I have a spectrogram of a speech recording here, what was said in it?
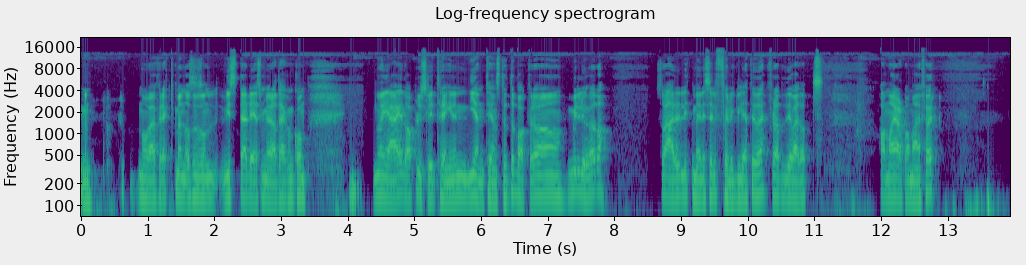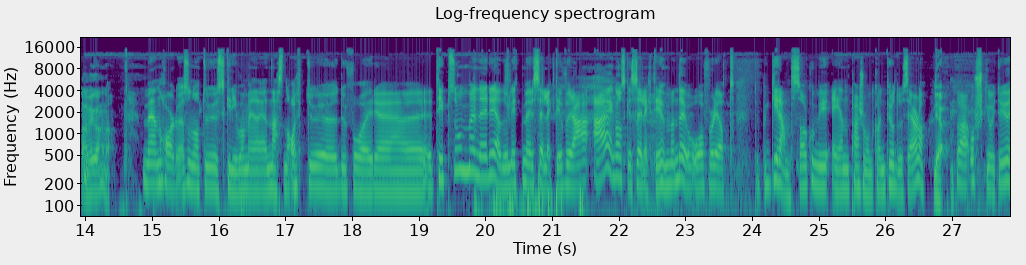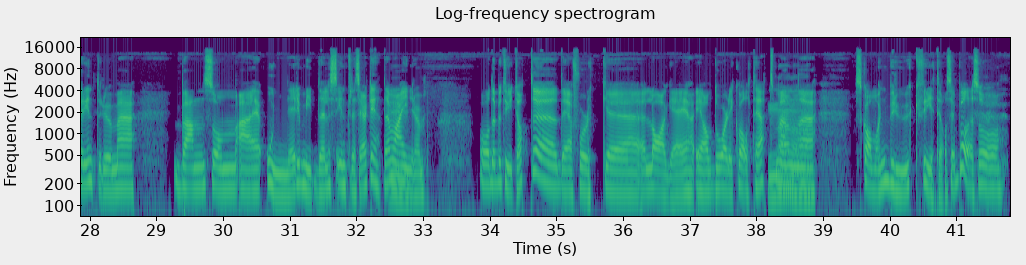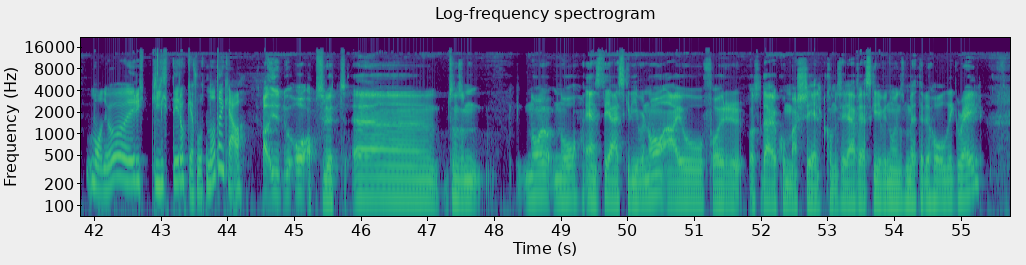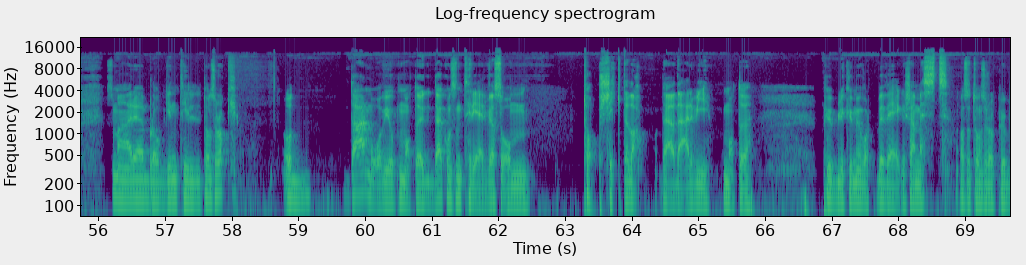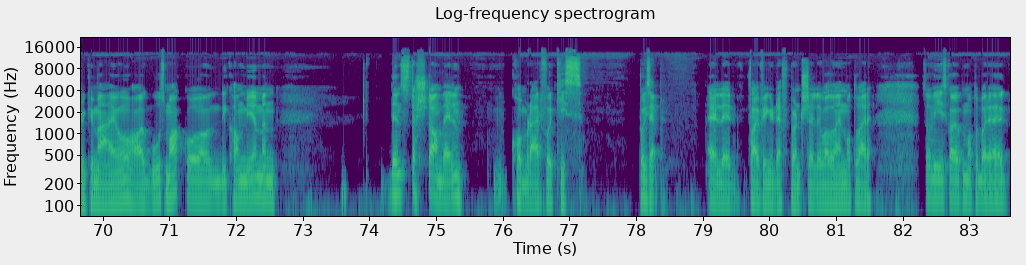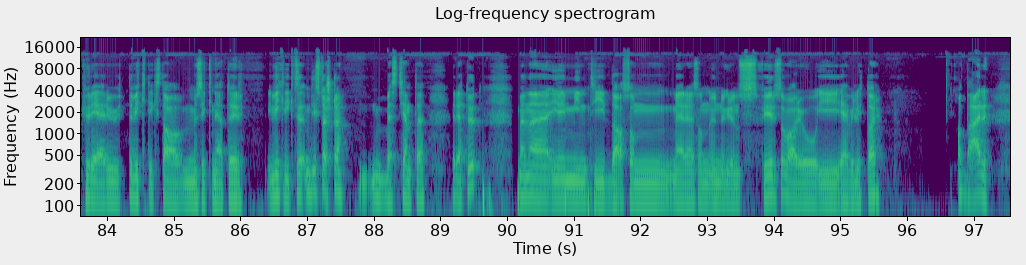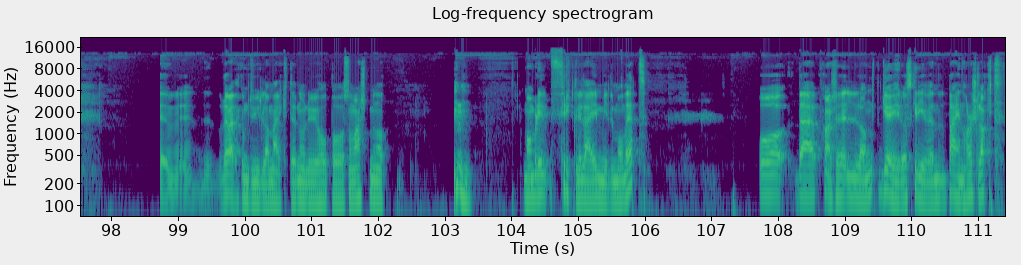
Men nå var jeg frekk, men altså, sånn, hvis det er det som gjør at jeg kan komme Når jeg da plutselig trenger en gjentjeneste tilbake fra miljøet, da, så er det litt mer selvfølgelighet i det, for de veit at han har hjelpa meg før. Da er vi i gang, da. Men har du det sånn at du skriver med nesten alt du, du får eh, tips om, eller er du litt mer selektiv? For jeg, jeg er ganske selektiv, men det er jo òg fordi at du er begrensa hvor mye én person kan produsere. Da. Ja. Så jeg orker jo ikke å gjøre intervju med band som jeg er under middels interessert i, det må jeg innrømme. Og det betyr ikke at eh, det folk eh, lager er, er av dårlig kvalitet, Nei, men nei, nei. Skal man bruke fritida si på det, så må det jo rykke litt i rockefoten nå, tenker jeg. Ja, Og absolutt. Eh, sånn som nå, nå Eneste jeg skriver nå, er jo for altså Det er jo kommersielt, kan du si. Jeg, jeg skriver noe som heter The Holy Grail, som er eh, bloggen til Tons Rock. Og der må vi jo på en måte Der konsentrerer vi oss om toppsjiktet, da. Det er jo der vi på en måte publikummet vårt beveger seg mest. Altså Tons Rock-publikummet jo, har god smak, og de kan mye, men den største andelen kommer der for Kiss, eksempel. Eller Five Finger Death Punch, eller hva det enn måtte være. Så vi skal jo på en måte bare kurere ut det viktigste av musikknyheter. De største, best kjente, rett ut. Men eh, i min tid da som mer sånn undergrunnsfyr, så var det jo i Evig lyttar. Og der eh, Det vet jeg ikke om du la merke til når du holdt på som verst, men at man blir fryktelig lei middelmådighet. Og det er kanskje langt gøyere å skrive en beinhard slakt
